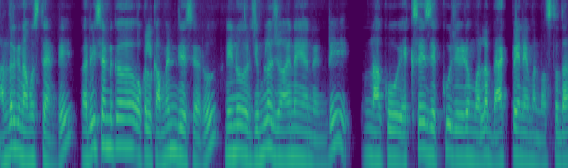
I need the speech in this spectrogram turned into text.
అందరికి నమస్తే అండి. రీసెంట్గా ఒకరు కమెంట్ చేశారు నేను జిమ్లో జాయిన్ అయ్యానండి. నాకు ఎక్సర్సైజ్ ఎక్కువ చేయడం వల్ల బ్యాక్ పెయిన్ ఏమైనా వస్తుందా?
